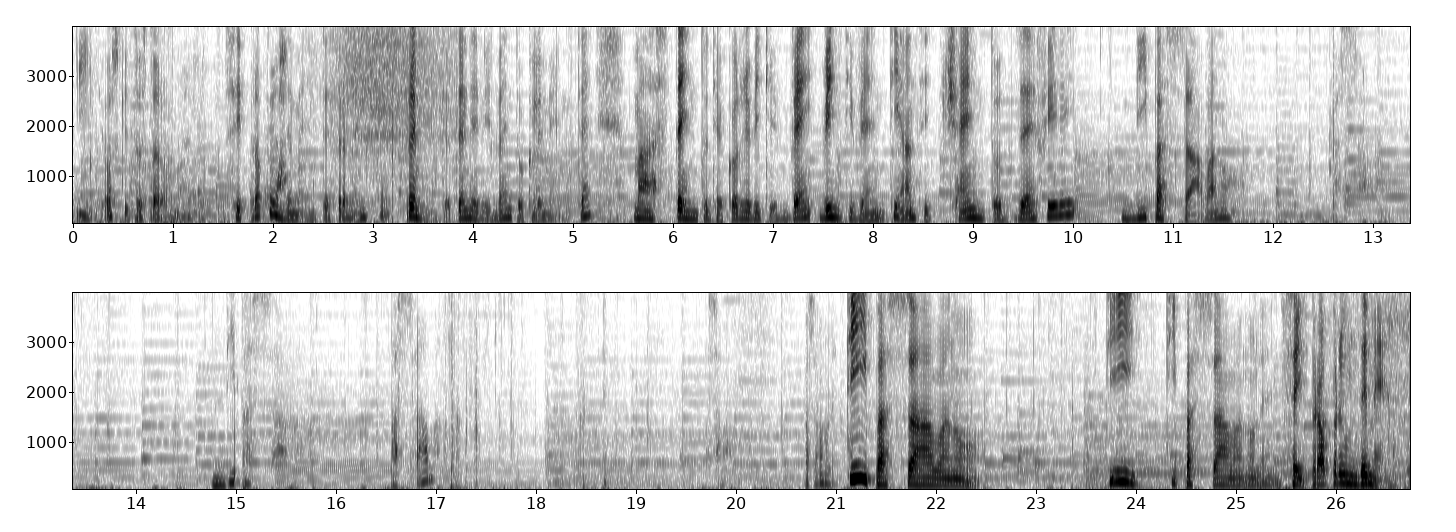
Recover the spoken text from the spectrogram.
Io ho scritto sta roba. Sei proprio un demente, fremente, fremente, attendevi il vento clemente, ma a stento ti accorgevi che ve venti venti, anzi cento zefiri, di passavano. Passavano. Di passavano. Passavano. Passavano. Ti passavano. Ti, ti passavano le... Sei proprio un demente.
